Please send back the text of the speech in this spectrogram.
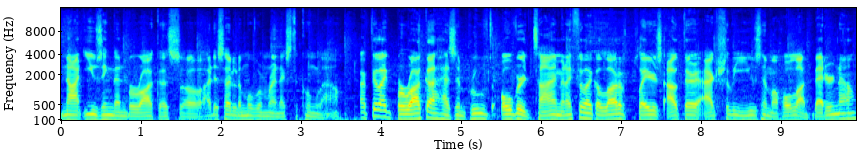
not using than Baraka, so I decided to move him right next to Kung Lao. I feel like Baraka has improved over time, and I feel like a lot of players out there actually use him a whole lot better now.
